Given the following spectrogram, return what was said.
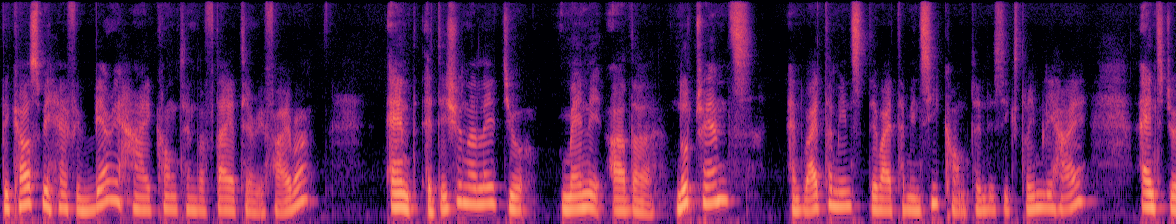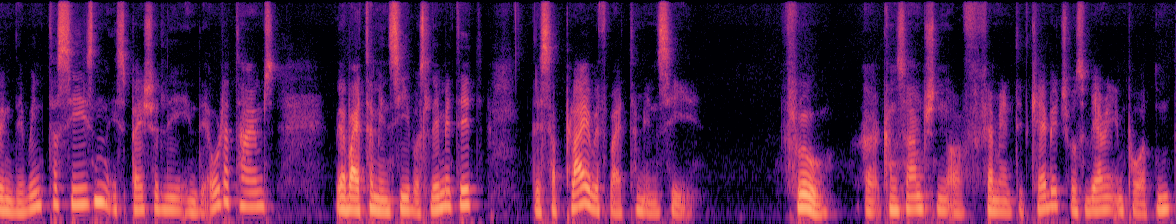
because we have a very high content of dietary fiber and additionally to many other nutrients and vitamins, the vitamin C content is extremely high and during the winter season, especially in the older times where vitamin C was limited, the supply with vitamin C through uh, consumption of fermented cabbage was very important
